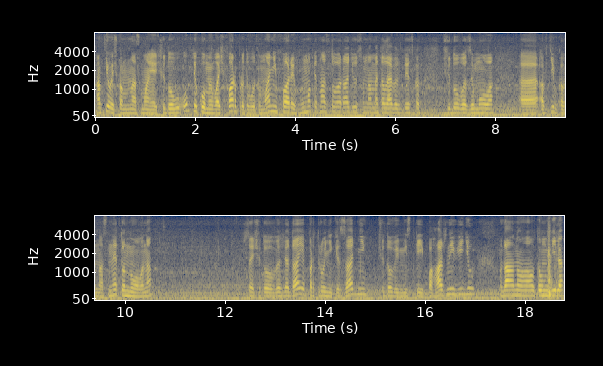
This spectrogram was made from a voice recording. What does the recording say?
Автівочка у нас має чудову оптику, омивач фар, противотуманні фари, гума 15 радіусу на металевих дисках, чудова зимова. Е, автівка в нас не тонована. Все чудово виглядає. Партроніки задні, чудовий місткий багажний відділ даного автомобіля.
